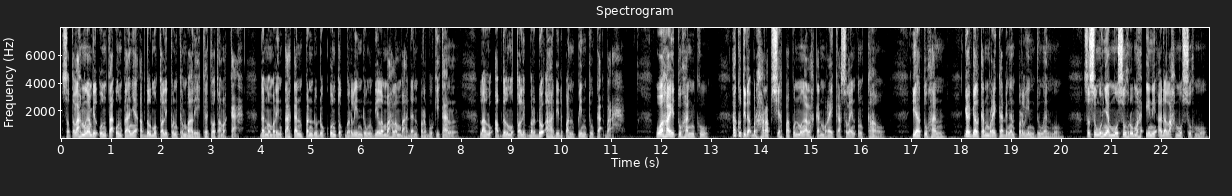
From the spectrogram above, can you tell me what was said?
Setelah mengambil unta-untanya, Abdul Muttalib pun kembali ke kota Makkah dan memerintahkan penduduk untuk berlindung di lembah-lembah dan perbukitan. Lalu Abdul Muttalib berdoa di depan pintu Ka'bah. Wahai Tuhanku, aku tidak berharap siapa pun mengalahkan mereka selain engkau. Ya Tuhan, gagalkan mereka dengan perlindunganmu. Sesungguhnya musuh rumah ini adalah musuhmu.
